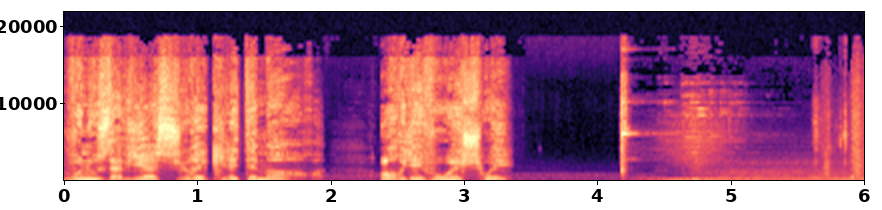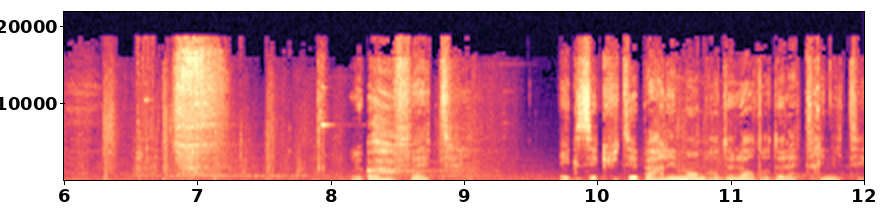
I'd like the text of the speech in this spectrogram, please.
Vous nous aviez assuré qu'il était mort. Auriez-vous échoué? Le prophète, exécuté par les membres de l'Ordre de la Trinité.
